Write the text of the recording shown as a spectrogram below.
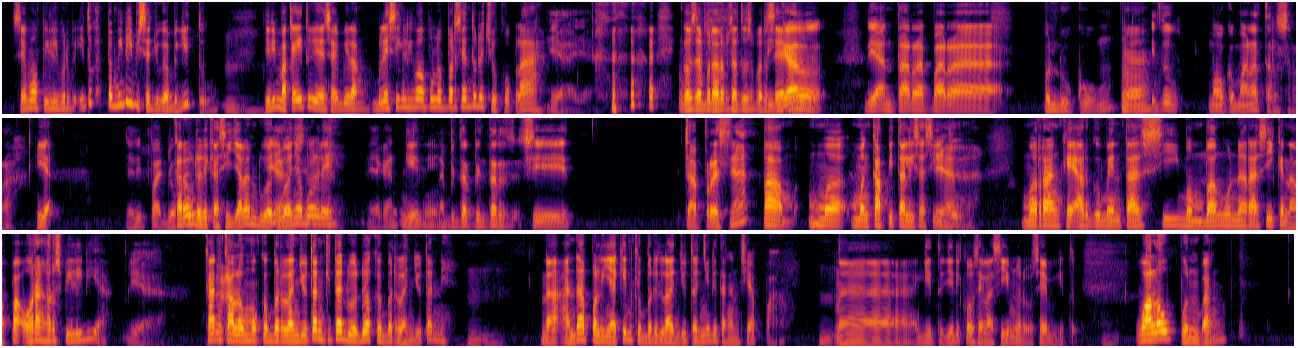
Saya mau pilih berbeda. Itu kan pemilih bisa juga begitu. Hmm. Jadi maka itu yang saya bilang, blessing 50% itu udah cukup lah. Iya, iya. Nggak usah berharap 100%. Tinggal gitu. di antara para pendukung Nah, itu mau ke mana terserah. Iya. Jadi Pak Jokowi karena udah dikasih jalan dua-duanya Iya, silakan. boleh. ya kan? Gini. Nah, pintar-pintar si capresnya Ah, me- mengkapitalisasi Iya. itu. Merangkai argumentasi, membangun narasi kenapa orang harus pilih dia. ya. Kan kalau mau keberlanjutan kita dua-dua keberlanjutan nih. Hmm. Nah, Anda paling yakin keberlanjutannya di tangan siapa? Hmm. Nah, gitu. Jadi konstelasi menurut saya begitu. Walaupun, Bang,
